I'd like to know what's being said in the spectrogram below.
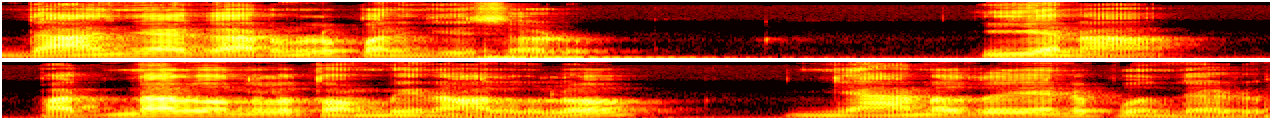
ధాన్యాగారంలో పనిచేశాడు. ఈయన పద్నాలుగు వందల తొంభై నాలుగులో జ్ఞానోదయాన్ని పొందాడు.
